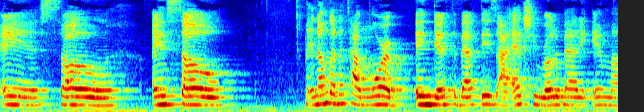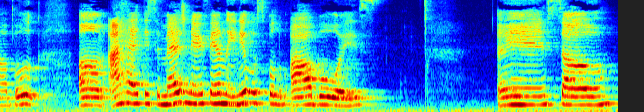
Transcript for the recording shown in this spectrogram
And so, and so, and I'm gonna talk more in depth about this. I actually wrote about it in my book. Um, I had this imaginary family, and it was full of all boys. And so,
